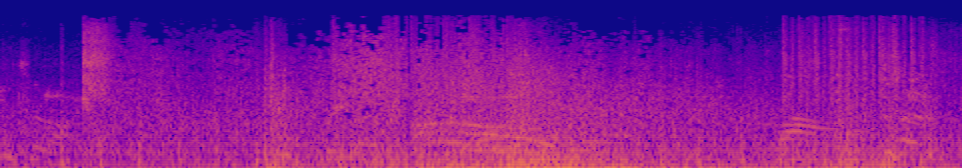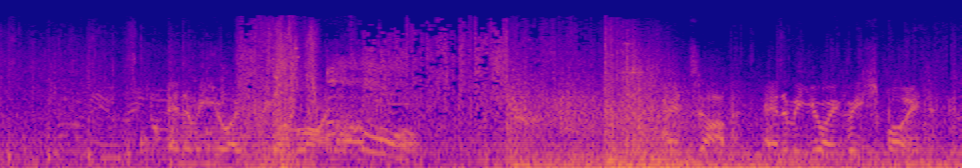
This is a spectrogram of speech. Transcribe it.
Neutralized! Enemy UAV online. Heads up. Enemy UAV spotted.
